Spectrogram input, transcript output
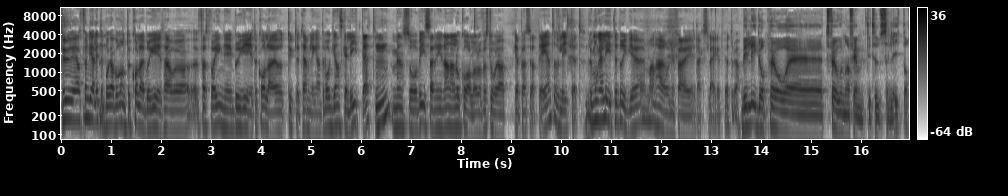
Hur, jag funderar lite på, jag var runt och kollade i bryggeriet här och jag först var inne i bryggeriet och kollade och tyckte tämligen att det var ganska litet. Mm. Men så visade ni en annan lokal och då förstod jag helt plötsligt att det är inte så litet. Hur många liter brygger man här ungefär i dagsläget? Vet du det? Vi ligger på eh, 250 000 liter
